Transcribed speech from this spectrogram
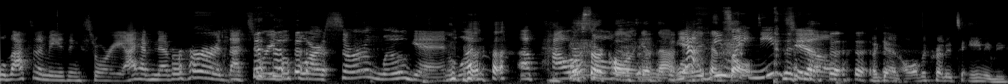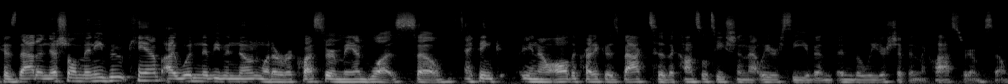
Well, that's an amazing story. I have never heard that story before. Sir Logan, what a powerful. We'll start calling him that. Yeah, we, we might need to. Again, all the credit to Amy because that initial mini boot camp, I wouldn't have even known what a requester man was. So I think you know all the credit goes back to the consultation that we receive and, and the leadership in the classroom. So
